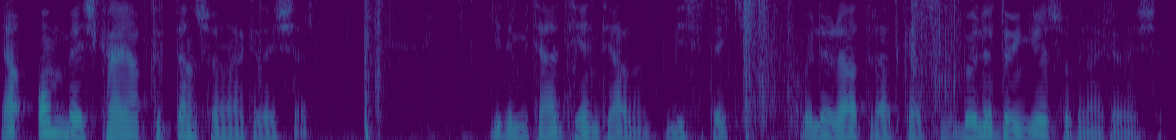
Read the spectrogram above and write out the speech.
Yani 15k yaptıktan sonra arkadaşlar gidin bir tane TNT alın. Bir stack. Böyle rahat rahat kalsın. Böyle döngüye sokun arkadaşlar.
